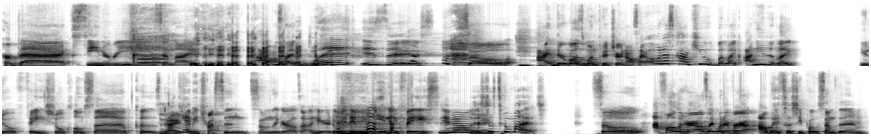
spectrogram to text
her back, sceneries, and like I was like, what is this? So I there was one picture and I was like, oh, that's kind of cute. But like I needed like, you know, facial close up because I can't be trusting some of the girls out here. The way they be eating their face, you know, it's just too much. So I followed her. I was like, whatever, I'll wait till she posts something.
